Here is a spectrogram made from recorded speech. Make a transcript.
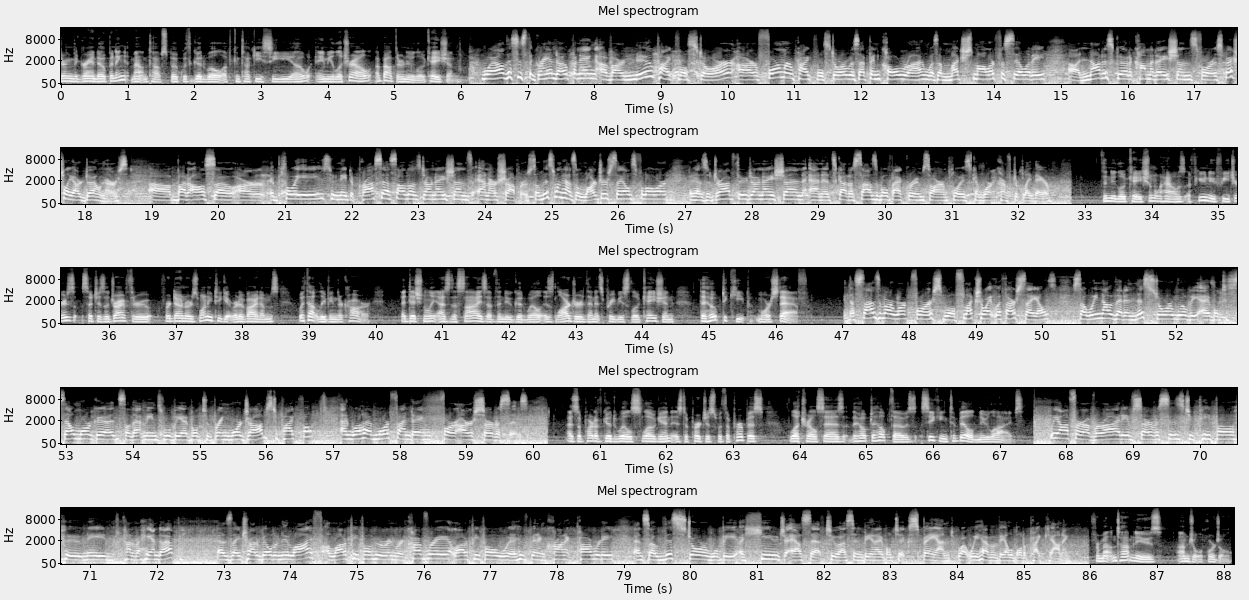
During the grand opening, Mountaintop spoke with Goodwill of Kentucky CEO Amy Luttrell about their new location. Well, this is the grand opening of our new Pikeville store. Our former Pikeville store was up in Coal Run, was a much smaller facility, uh, not as good accommodations for especially our donors, uh, but also our employees who need to process all those donations and our shoppers. So this one has a larger sales floor, it has a drive-through donation, and it's got a sizable back room so our employees can work comfortably there. The new location will house a few new features, such as a drive through for donors wanting to get rid of items without leaving their car. Additionally, as the size of the new Goodwill is larger than its previous location, they hope to keep more staff. The size of our workforce will fluctuate with our sales, so we know that in this store we'll be able to sell more goods, so that means we'll be able to bring more jobs to Pikeville, and we'll have more funding for our services. As a part of Goodwill's slogan is to purchase with a purpose, Luttrell says they hope to help those seeking to build new lives. We offer a variety of services to people who need kind of a hand up as they try to build a new life. A lot of people who are in recovery, a lot of people who've been in chronic poverty, and so this store will be a huge asset to us in being able to expand what we have available to Pike County. For Mountaintop News, I'm Joel Cordial.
